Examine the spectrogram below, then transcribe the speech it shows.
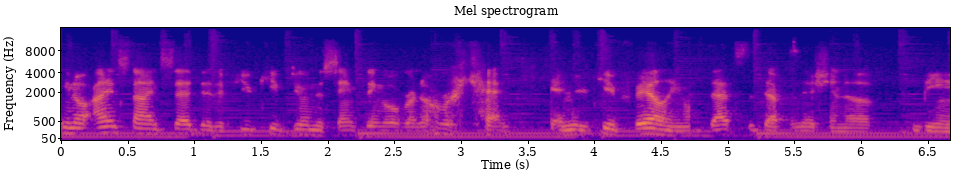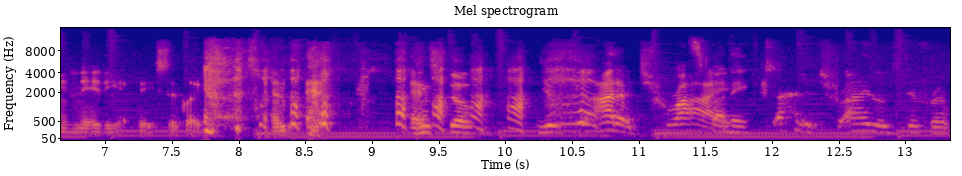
You know, Einstein said that if you keep doing the same thing over and over again and you keep failing, that's the definition of being an idiot, basically. and and so you gotta try. gotta try those different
